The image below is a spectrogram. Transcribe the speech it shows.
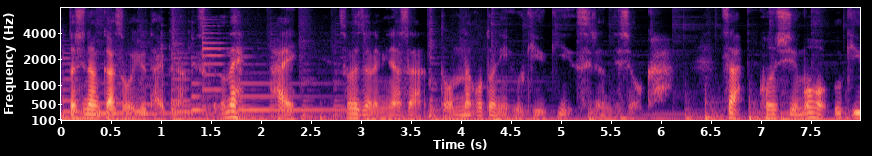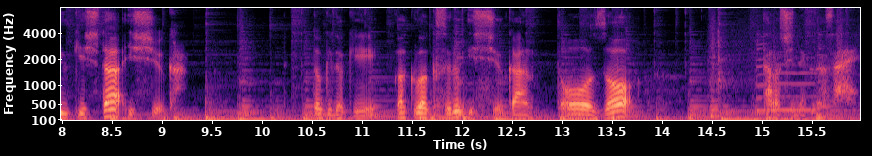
私なんかそういうタイプなんですけどね。はい。それぞれ皆さんどんなことにウキウキするんでしょうかさあ今週もウキウキした1週間ドキドキワクワクする1週間どうぞ楽しんでください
